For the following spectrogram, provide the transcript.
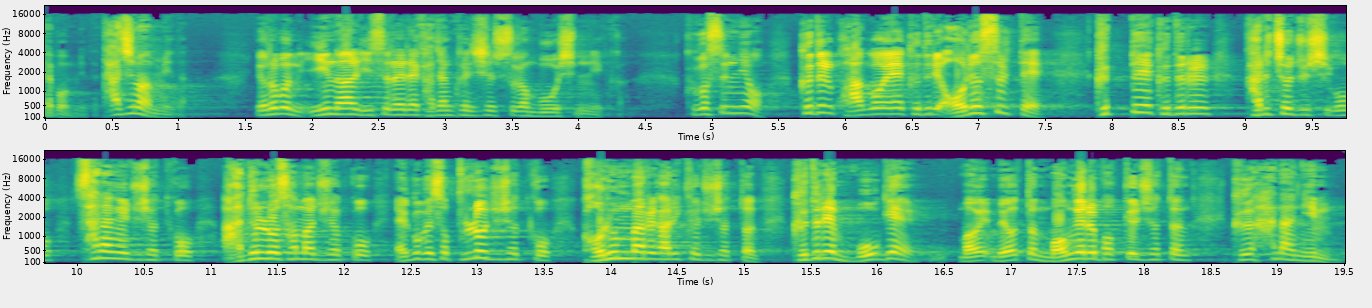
해봅니다. 다짐합니다. 여러분, 이날 이스라엘의 가장 큰 실수가 무엇입니까? 그것은요, 그들 과거에 그들이 어렸을 때, 그때 그들을 가르쳐 주시고, 사랑해 주셨고, 아들로 삼아 주셨고, 애굽에서 불러 주셨고, 걸음마를 가르쳐 주셨던, 그들의 목에 메었던 멍에를 벗겨 주셨던 그 하나님,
